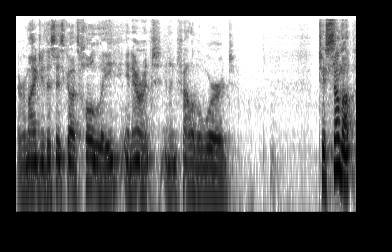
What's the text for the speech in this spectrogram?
remind you this is God's holy, inerrant, and infallible word. To sum up,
